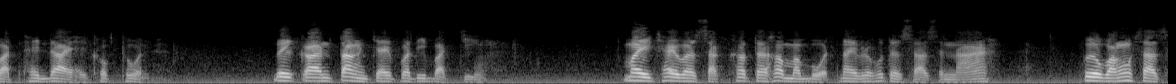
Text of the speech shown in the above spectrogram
บัติให้ได้ให้ครบถ้วน ด้วยการตั้งใจปฏิบัติจริง ไม่ใช่ว่าสักเข้าแต่เข้ามาบวชในพระพุทธศาสนา เพื่อหวังศาส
